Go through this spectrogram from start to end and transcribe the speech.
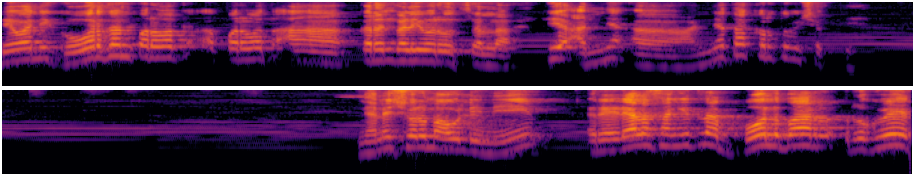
देवानी गोवर्धन पर्वत पर्वत करंगळीवर उचलला. ही अन्य अन्यथा कर्तुम शक्ती ज्ञानेश्वर माऊलींनी रेड्याला सांगितलं बोल बार ऋग्वेद.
